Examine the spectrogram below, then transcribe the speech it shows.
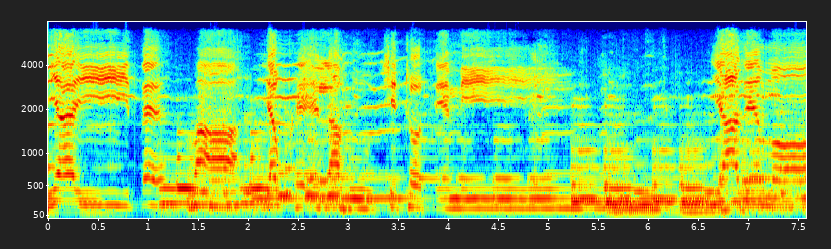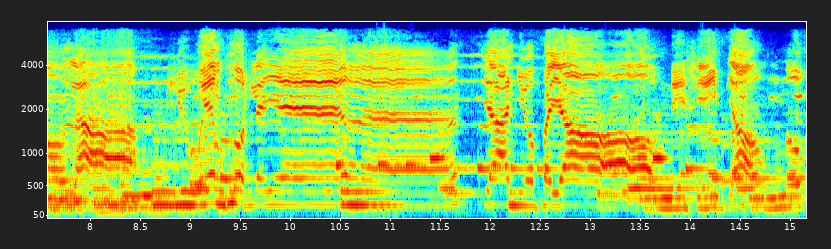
မြာဤတဲ့မှာရောက်ခဲ့လာဟုချစ်ထွတ်တယ်နီရတဲ့မောလာယူဝဲမှုတ်လျက်ကြာညောဖယောင်းနေရှိပြောင်းတို့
